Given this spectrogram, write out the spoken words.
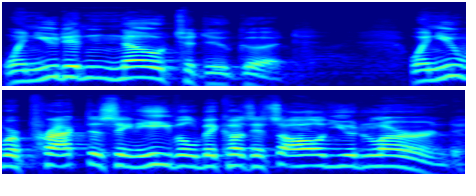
when you didn't know to do good, when you were practicing evil because it's all you'd learned,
